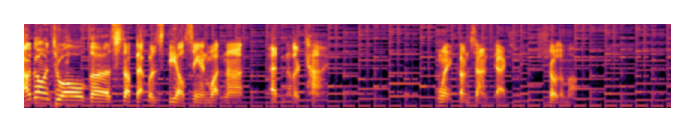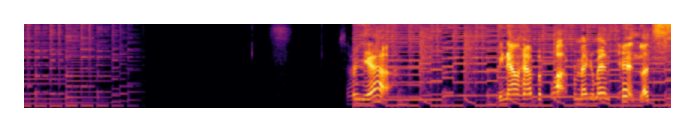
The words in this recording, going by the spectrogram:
I'll go into all the stuff that was DLC and whatnot at another time when it comes time to actually show them off. So yeah, we now have the plot for Mega Man 10. Let's,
